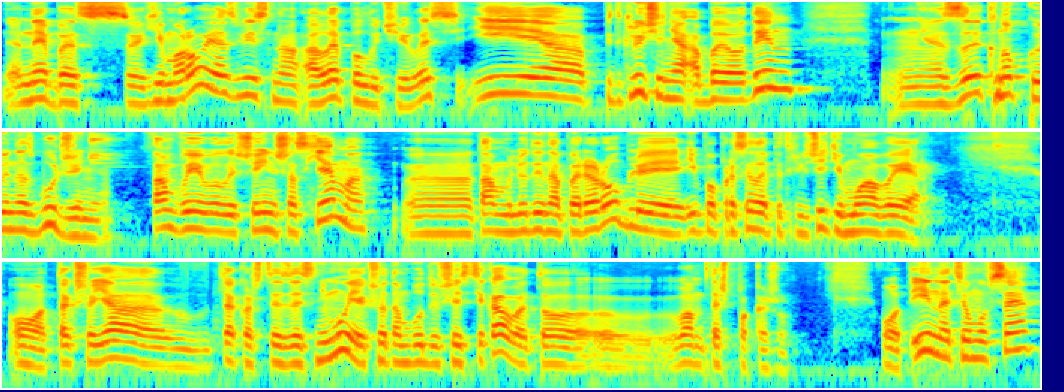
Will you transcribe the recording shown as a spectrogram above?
не без геморроя, звісно, але вийшло. І е, підключення АБ1 з кнопкою на збудження. Там виявилося, що інша схема. е, Там людина перероблює і попросила підключити йому АВР. От, так що я також це засніму. Якщо там буде щось цікаве, то е, вам теж покажу. От, і на цьому все.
